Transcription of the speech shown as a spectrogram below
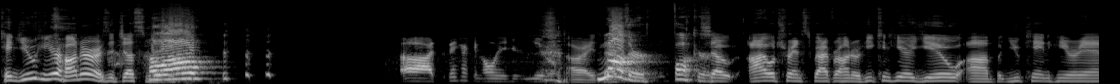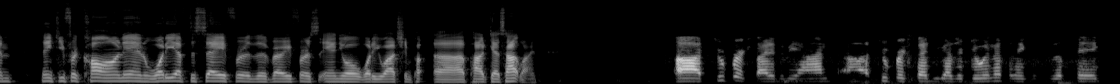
can you hear Hunter or is it just me? Hello? Uh, I think I can only hear you. All right. that- Motherfucker. So I will transcribe for Hunter. He can hear you, um, but you can't hear him. Thank you for calling in. What do you have to say for the very first annual What Are You Watching uh, podcast hotline? Uh, super excited to be on. Uh, super excited you guys are doing this. I think this is a big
